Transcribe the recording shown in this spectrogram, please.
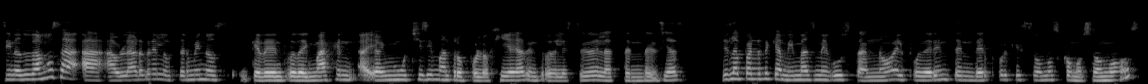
si nos vamos a, hablar de los términos que dentro de imagen hay, muchísima antropología dentro del estudio de las tendencias, es la parte que a mí más me gusta, ¿no? El poder entender por qué somos como somos,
